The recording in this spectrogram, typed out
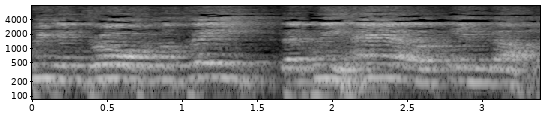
we can draw from the faith that we have in God.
